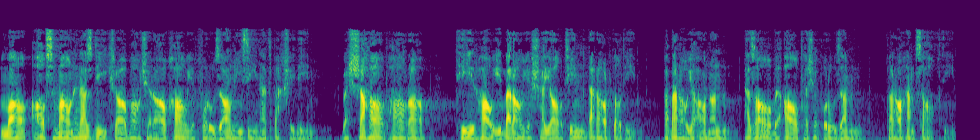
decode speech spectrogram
ما آسمان نزدیک را با چراغهای فروزانی زینت بخشیدیم و شهابها را تیرهایی برای شیاطین قرار دادیم و برای آنان عذاب آتش فروزان فراهم ساختیم.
